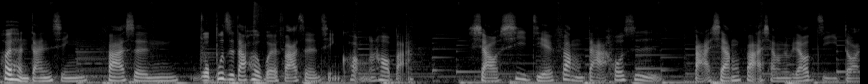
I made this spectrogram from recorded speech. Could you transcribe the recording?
会很担心发生我不知道会不会发生的情况，然后把小细节放大，或是把想法想得比较极端。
